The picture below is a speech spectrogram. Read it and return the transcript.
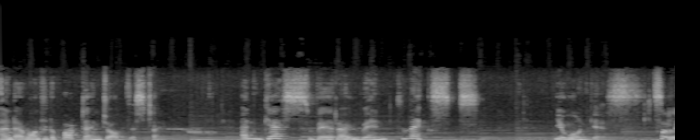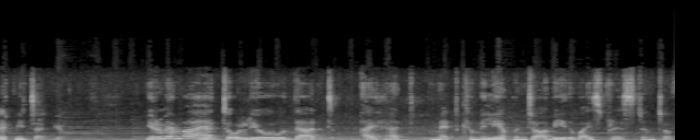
and I wanted a part time job this time. And guess where I went next? You won't guess. So let me tell you. You remember I had told you that I had met Camellia Punjabi, the vice president of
